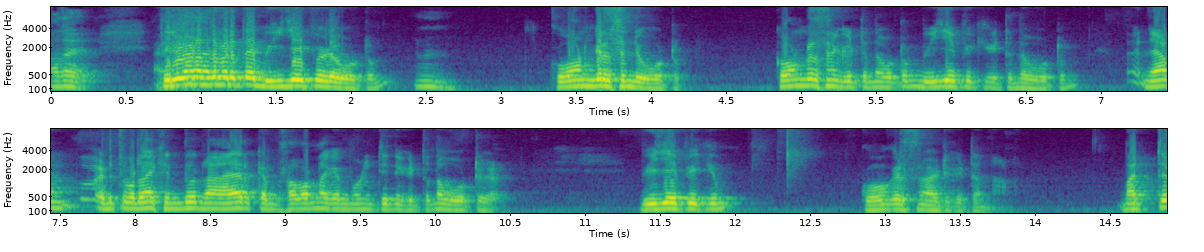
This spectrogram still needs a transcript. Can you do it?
അതെ. തിരുവനന്തപുരത്തെ ബി ജെ പിയുടെ വോട്ടും കോൺഗ്രസിന്റെ വോട്ടും കോൺഗ്രസിന് കിട്ടുന്ന വോട്ടും ബി ജെ പിക്ക് കിട്ടുന്ന വോട്ടും ഞാൻ എടുത്തു പറഞ്ഞാൽ ഹിന്ദു നായർ സവർണ കമ്മ്യൂണിറ്റിയിൽ നിന്ന് കിട്ടുന്ന വോട്ടുകൾ ബി ജെ പിക്കും കോൺഗ്രസിനുമായിട്ട് കിട്ടുന്നതാണ്. മറ്റ്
